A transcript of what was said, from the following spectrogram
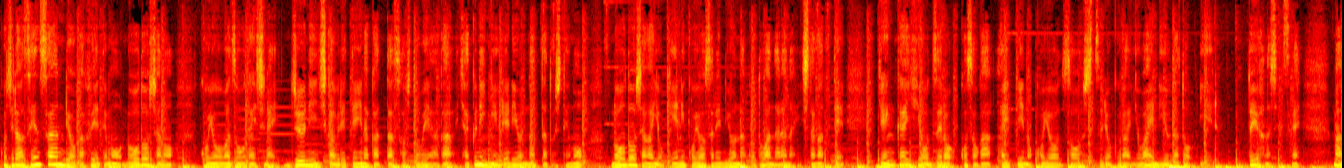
こちらは生産量が増えても労働者の雇用は増大しない。10人しか売れていなかったソフトウェアが100人に売れるようになったとしても労働者が余計に雇用されるようなことはならない。したがって限界費用ゼロこそが IT の雇用創出力が弱い理由だと言える。という話ですね。まあ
